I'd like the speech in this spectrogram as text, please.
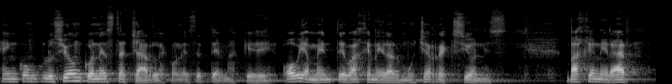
en conclusión con esta charla, con este tema, que obviamente va a generar muchas reacciones, va a generar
